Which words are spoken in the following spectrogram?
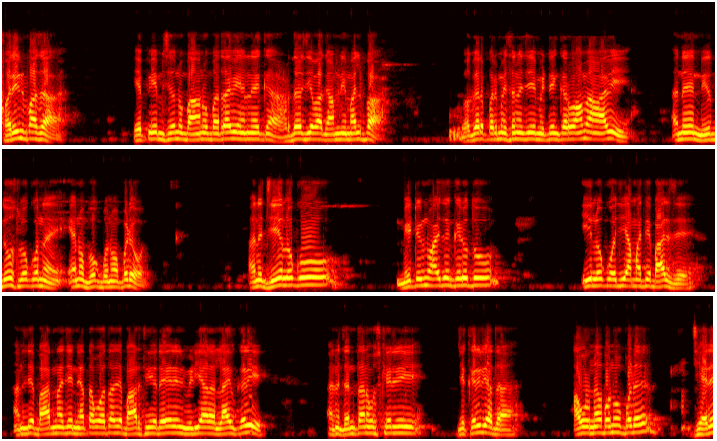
ફરીને પાછા એપીએમસીનું બહાનું બતાવી અને હળદર જેવા ગામની માલપા વગર પરમિશને જે મિટિંગ કરવામાં આવી અને નિર્દોષ લોકોને એનો ભોગ બનવો પડ્યો. અને જે લોકો મિટિંગનું આયોજન કર્યું હતું એ લોકો હજી આમાંથી બહાર છે. અને જે બહારના જે નેતાઓ હતા, જે બહારથી રહી રહીને મીડિયા લાઈવ કરી અને જનતાને ઉશ્કેરી જે કરી રહ્યા હતા, આવું ન બનવું પડે. જ્યારે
